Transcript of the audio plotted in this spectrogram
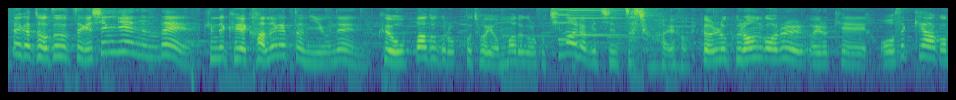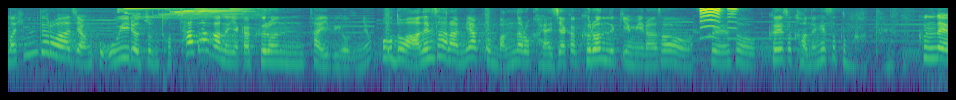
그러니까 저도 되게 신기했는데 근데 그게 가능했던 이유는 그 오빠도 그렇고 저희 엄마도 그렇고 친화력이 진짜 좋아요. 별로 그런 거를 왜 이렇게 어색해하거나 힘들어하지 않고 오히려 좀 더 찾아가는 약간 그런 타입이거든요. 어 너 아는 사람이야? 그럼 만나러 가야지. 약간 그런 느낌이라서 그래서 그래서 가능했었던 것 같아요. 근데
